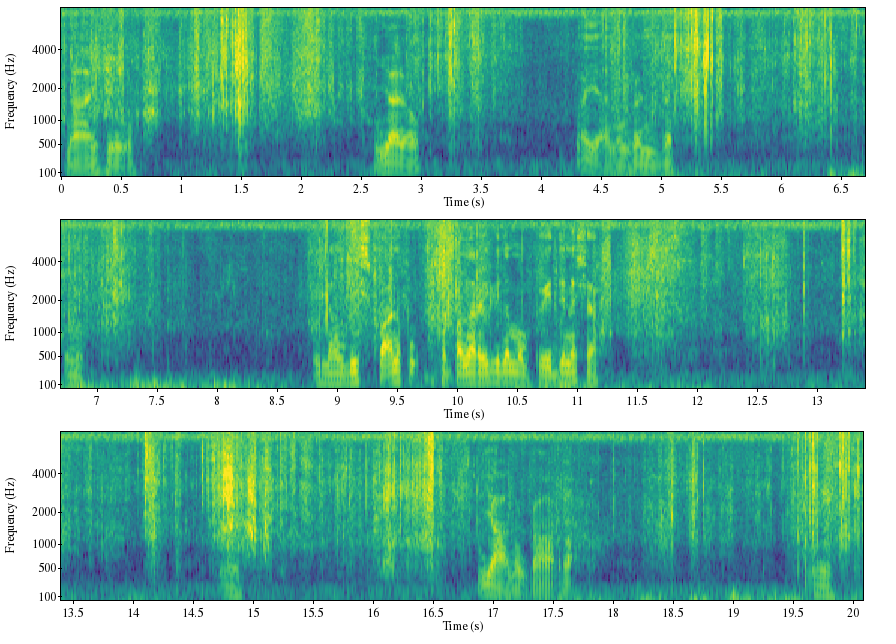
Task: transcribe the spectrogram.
Naayo. Yan o. Oh. Ayan, ang ganda. Hmm. Ilang days pa ano po sa panarili naman pwede na siya. Hmm. Yan ang gara. Hmm.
